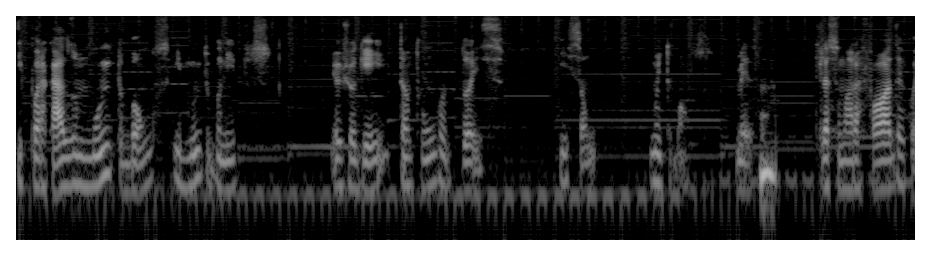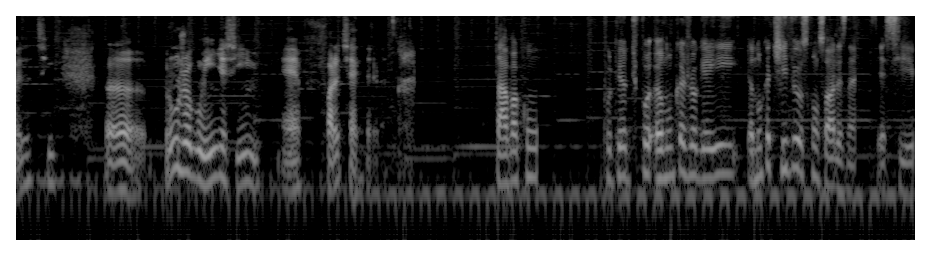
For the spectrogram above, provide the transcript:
e por acaso muito bons e muito bonitos. Eu joguei tanto um quanto dois e são muito bons mesmo. Trilha sonora foda, coisa assim. Ah, pra um jogo indie, assim, é fora de série, tá ligado? Tava com. Porque, tipo, eu nunca joguei. Eu nunca tive os consoles, né? Esse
